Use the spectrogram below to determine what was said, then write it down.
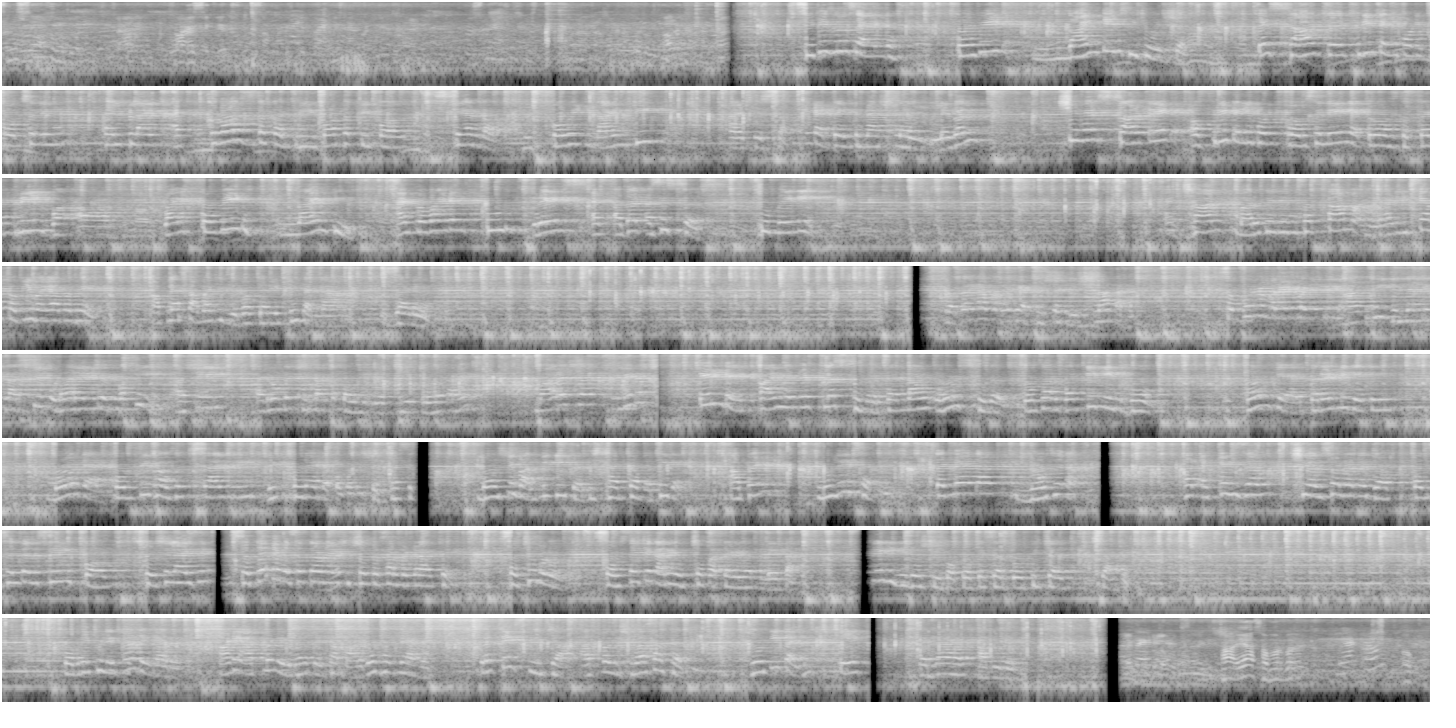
शुरू से ही कमजोर है और ऐसे ग्रेड सामान्य की प्राथमिक पढ़ने उसमें ऐसे citizens and COVID-19 situation. They start their free telephonic counseling helpline across the country for the people scared of COVID-19 and this at the international level. She has started a free telephonic counseling across the country uh, by COVID-19 and provided food, grains and other assistance to many छान मारुतीजींचं काम आहे आणि इतक्या कमी वयामध्ये आपल्या सामाजिक जबाबदारीची त्यांना जाणीव 500 plus students and now old students, those are working in home. Home care currently getting more than 40,000 salary with food and accommodation. महर्षी वाल्मिकी प्रतिष्ठानच्या वतीने आपण मुलींसाठी Kanyadan Yojana her activism she also done a job consultancy firm specialising सध्या ते वसंतराव शिक्षण प्रसार मंडळाचे सचिव म्हणून संस्थेचे कार्य उच्च पातळीवर नेत आहे आहेत leadership of professor Gopichand Shastri congratulation देणारे आणि आत्मनिर्भरतेचा मार्ग ठरले आहेत. प्रत्येक स्त्रीच्या आत्मविश्वासासाठी ज्योतिताई एक आलेले. हां या समोर ओके.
